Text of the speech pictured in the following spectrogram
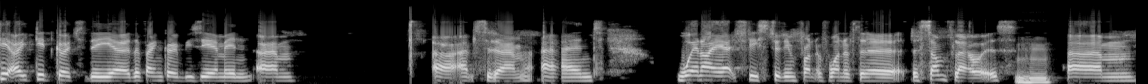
Yeah, I did go to the uh, the Van Gogh Museum in um, uh, Amsterdam, and when I actually stood in front of one of the the sunflowers, hmm um,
